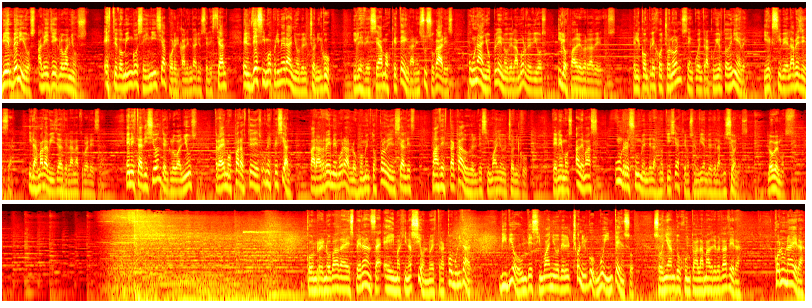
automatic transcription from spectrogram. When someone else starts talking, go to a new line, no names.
Bienvenidos a AJ Global News. Este domingo se inicia por el calendario celestial el décimo primer año del Chonilgú y les deseamos que tengan en sus hogares un año pleno del amor de Dios y los padres verdaderos. El complejo Chonón se encuentra cubierto de nieve y exhibe la belleza y las maravillas de la naturaleza. En esta edición del Global News traemos para ustedes un especial para rememorar los momentos providenciales más destacados del décimo año del Chonilgú. Tenemos además un resumen de las noticias que nos envían desde las misiones. Lo vemos. Con renovada esperanza e imaginación, nuestra comunidad vivió un décimo año del Chonilguk muy intenso, soñando junto a la Madre Verdadera, con una era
